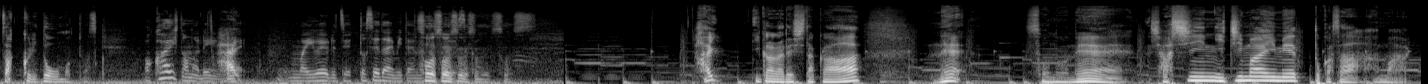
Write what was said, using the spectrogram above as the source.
ざっくりどう思ってますか？若い人の恋愛、はい。まあ、いわゆる Z 世代みたいなそうそうそうそうそうですはいいかがでしたか？ねそのね写真1枚目とかさまあ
